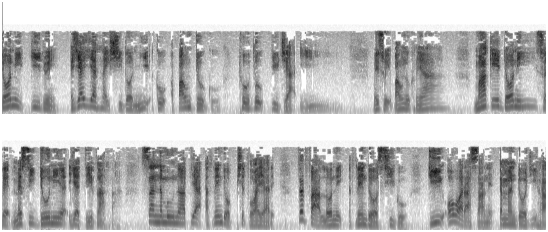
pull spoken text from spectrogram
ဒေါနိပြည်တွင်အရရ၌ရှိသောညီအကိုအပေါင်းတို့ကိုထိုသို့ပြုကြ၏မိတ်ဆွေအပေါင်းတို့ခမညာမာကေဒေါနီဆိုတဲ့မက်ဆီဒိုးနီးယားအရက်ဒေသမှာစံနမူနာပြအသင်းတော်ဖြစ်သွားရတဲ့သက်သာလောနိအသင်းတော်စီကိုဒီဩဝါဒစာနဲ့တမန်တော်ကြီးဟာ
